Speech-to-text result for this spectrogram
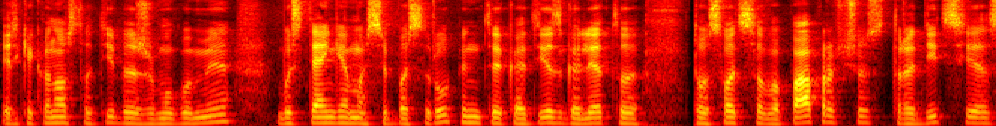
ir kiekvienos tautybės žmogumi bus tengiamasi pasirūpinti, kad jis galėtų tausoti savo papročius, tradicijas,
